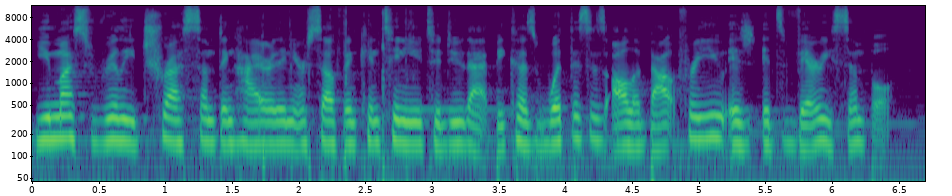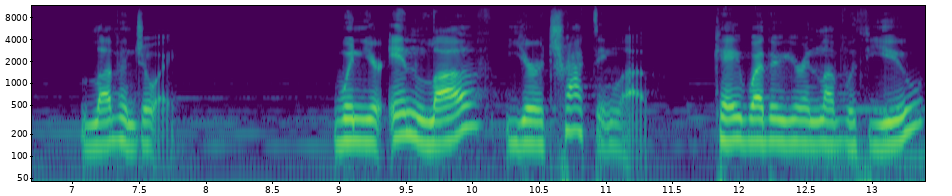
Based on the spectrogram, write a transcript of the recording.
you must really trust something higher than yourself and continue to do that because what this is all about for you is it's very simple love and joy. When you're in love, you're attracting love. Okay, whether you're in love with you,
